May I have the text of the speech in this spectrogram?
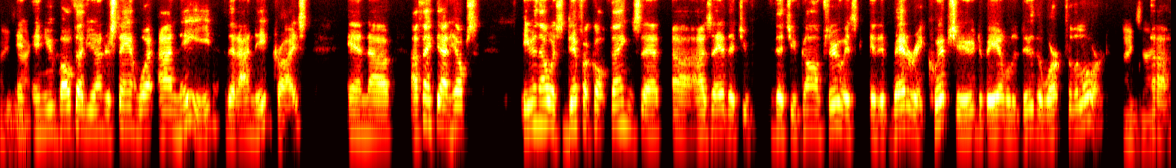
exactly. and, and you both of you understand what i need that i need christ and uh, I think that helps, even though it's difficult things that uh, Isaiah that you that you've gone through. It's it better equips you to be able to do the work for the Lord. Exactly. Uh,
